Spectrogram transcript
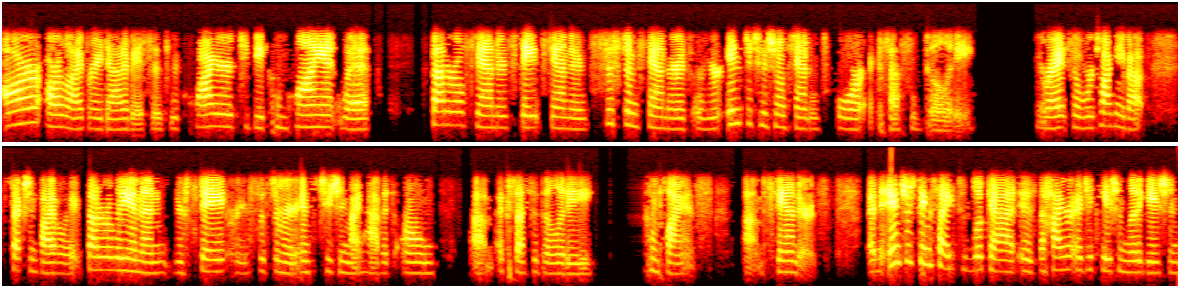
are our library databases required to be compliant with federal standards, state standards, system standards, or your institutional standards for accessibility? Right, so we're talking about Section 508 federally, and then your state or your system or your institution might have its own um, accessibility compliance um, standards. An interesting site to look at is the Higher Education Litigation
